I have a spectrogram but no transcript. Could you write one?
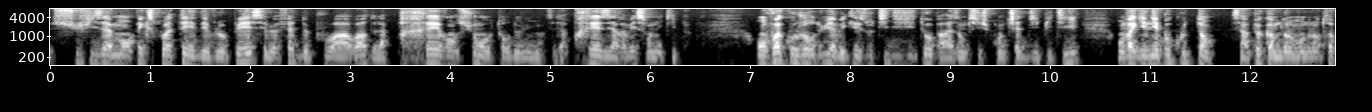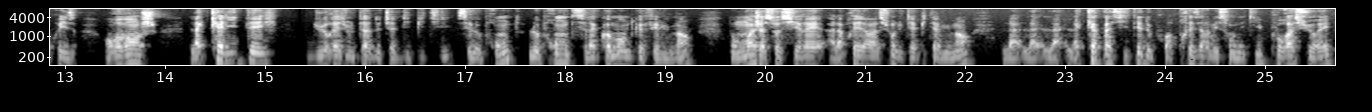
suffisamment exploité et développé, c'est le fait de pouvoir avoir de la prévention autour de l'humain, c'est-à-dire préserver son équipe. On voit qu'aujourd'hui, avec les outils digitaux, par exemple, si je prends ChatGPT, on va gagner beaucoup de temps. C'est un peu comme dans le monde de l'entreprise. En revanche, la qualité du résultat de ChatGPT, c'est le prompt. Le prompt, c'est la commande que fait l'humain. Donc moi, j'associerais à la préservation du capital humain la, capacité de pouvoir préserver son équipe pour assurer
